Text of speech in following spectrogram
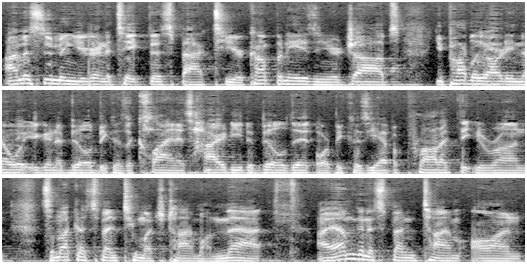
I'm assuming you're going to take this back to your companies and your jobs. You probably already know what you're going to build because a client has hired you to build it or because you have a product that you run. So I'm not going to spend too much time on that. I am going to spend time on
